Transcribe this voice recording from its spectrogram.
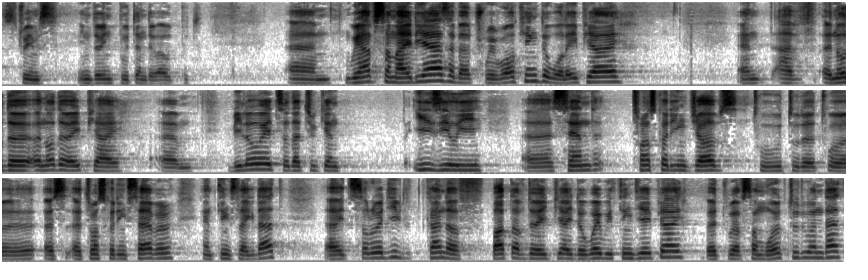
streams in the input and the output. Um, we have some ideas about reworking the whole API, and have another another API um, below it, so that you can easily uh, send transcoding jobs to, to, the, to a, a, a, transcoding server and things like that. Uh, it's already kind of part of the API, the way we think the API, but we have some work to do on that.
